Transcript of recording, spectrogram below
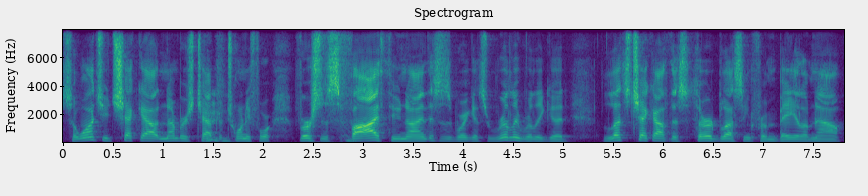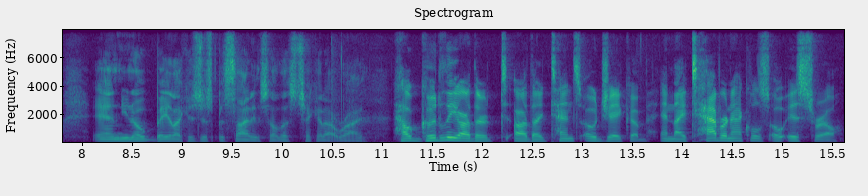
So why don't you check out Numbers chapter 24, verses 5 through 9. This is where it gets really, really good. Let's check out this third blessing from Balaam now. And you know, Balak is just beside him. So let's check it out, Ryan. How goodly are, their, are thy tents, O Jacob, and thy tabernacles, O Israel.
